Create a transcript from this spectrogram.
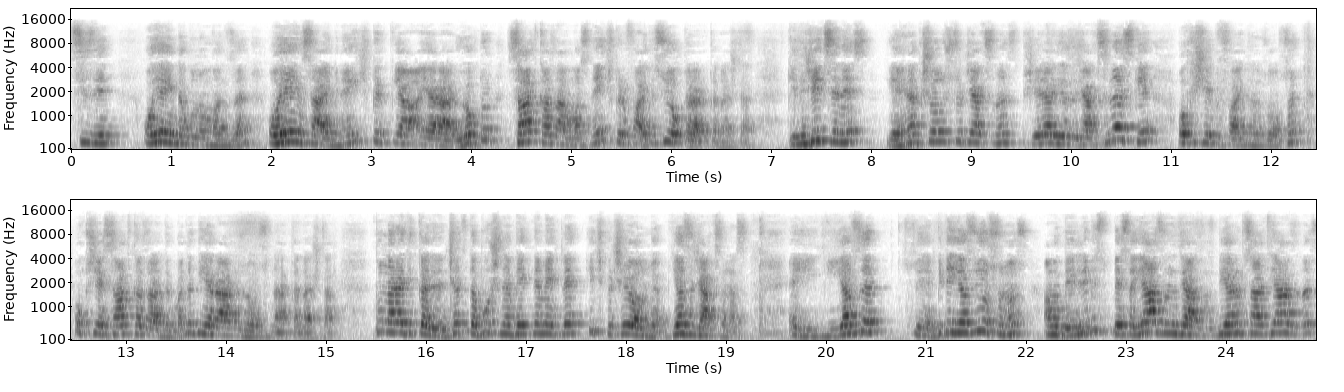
sizin o yayında bulunmanızın o yayın sahibine hiçbir ya- yararı yoktur. Saat kazanmasına hiçbir faydası yoktur arkadaşlar. Geleceksiniz, yayın akışı oluşturacaksınız, bir şeyler yazacaksınız ki o kişiye bir faydanız olsun. O kişiye saat kazandırmada bir yararınız olsun arkadaşlar. Bunlara dikkat edin. Çatıda boşuna beklemekle hiçbir şey olmuyor. Yazacaksınız. E, yazın. E, Bir de yazıyorsunuz ama belli bir mesela yazdınız yazdınız bir yarım saat yazdınız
